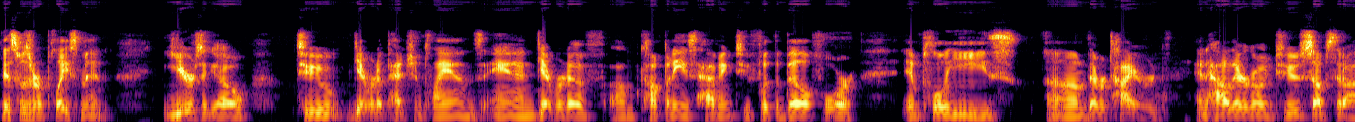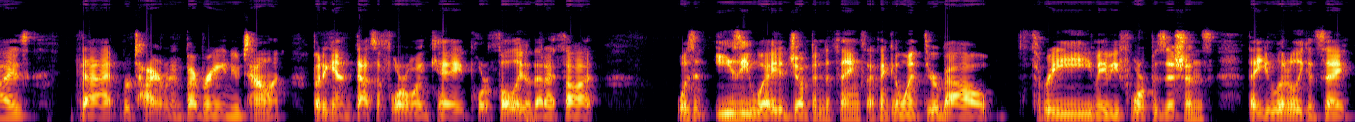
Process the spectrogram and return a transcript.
this was a replacement years ago to get rid of pension plans and get rid of um, companies having to foot the bill for employees um, that retired and how they're going to subsidize that retirement by bringing new talent. But again, that's a 401k portfolio that I thought was an easy way to jump into things. I think I went through about three, maybe four positions that you literally could say,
